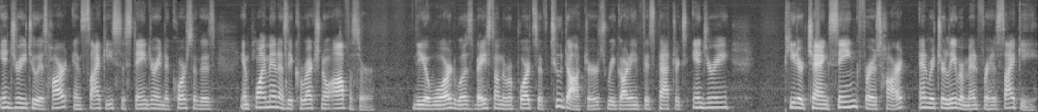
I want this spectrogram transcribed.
injury to his heart and psyche sustained during the course of his employment as a correctional officer. The award was based on the reports of two doctors regarding Fitzpatrick's injury Peter Chang Singh for his heart and Richard Lieberman for his psyche.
